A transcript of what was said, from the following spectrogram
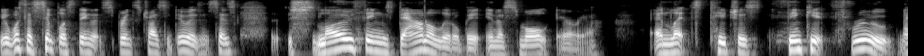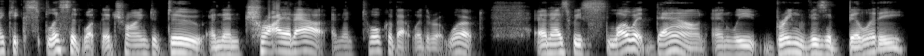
you know, what's the simplest thing that Sprints tries to do is it says slow things down a little bit in a small area and let teachers think it through, make explicit what they're trying to do, and then try it out and then talk about whether it worked. And as we slow it down and we bring visibility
